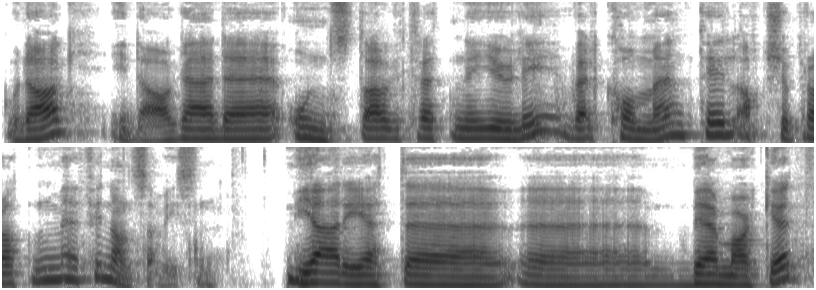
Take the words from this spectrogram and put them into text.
God dag. I dag er det onsdag 13. juli. Velkommen til aksjepraten med Finansavisen. Vi er i et uh, bear market.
